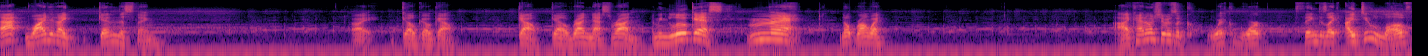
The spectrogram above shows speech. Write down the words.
Ah, why did I get in this thing? Alright, go, go, go. Go, go, run, Ness, run. I mean, Lucas! Meh! Nope, wrong way. I kind of wish there was a quick warp thing, because, like, I do love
